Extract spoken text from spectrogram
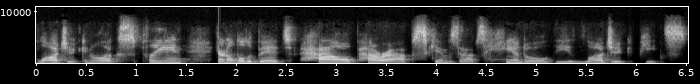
logic, and I'll explain here in a little bit how Power Apps, Canvas apps handle the logic piece.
